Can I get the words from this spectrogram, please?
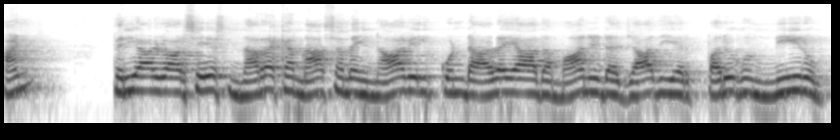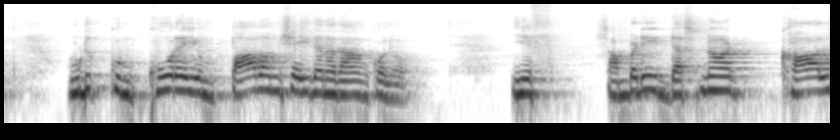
அண்ட் பெரியாழ்வார் சேஸ் நரக நாசனை நாவில் கொண்ட அழையாத மானிட ஜாதியர் பருகும் நீரும் உடுக்கும் கூரையும் பாவம் செய்தனதான் கொலோ if somebody does not call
